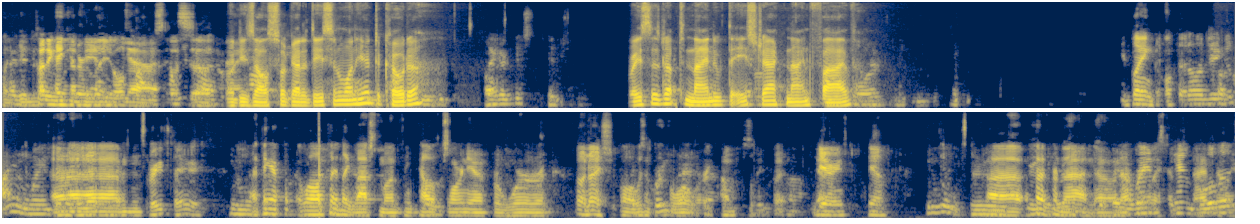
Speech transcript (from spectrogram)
like, You're cutting taking everybody advantage, off. yeah, uh, And he's also got a decent one here. Dakota raises it up to 90 with the ace, jack, nine, five. You playing golf at all, Jacob? Um, Great player. I think I pl- well I played like last month in California for work. Oh, nice. Well, it wasn't for work, obviously, but yeah. Daring. Yeah. Uh, aside from that, no, not really. I haven't really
